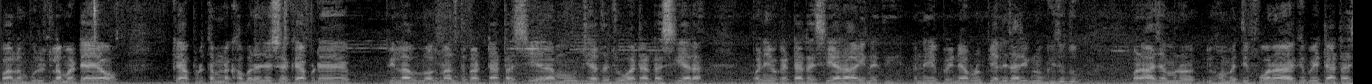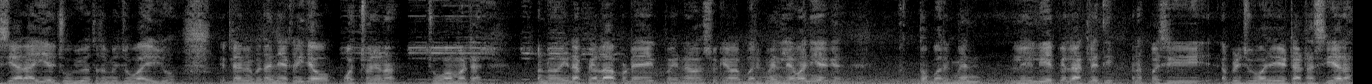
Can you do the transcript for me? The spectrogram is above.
પાલનપુર એટલા માટે આવ્યા કે આપણે તમને ખબર જ હશે કે આપણે પેલા બ્લોગના અંતે ટાટા સિયારામાં જ્યાં તો જોવા ટાટા સિયારા પણ એ વખત ટાટા સિયારા આવી નથી. અને એ ભાઈને આપણે પહેલી તારીખનું કીધું હતું પણ આજ અમને હમેથી ફોન આવ્યો કે ભાઈ ટાટા સિયારા આવીએ, જોયું હોય તો તમે જોવા આવી જાઓ. એટલે અમે બધા નીકળી જાઓ, પાંચ છ જણા જોવા માટે. અને એના પહેલાં આપણે એક ભાઈના શું કહેવાય, બર્ગમેન લેવાની કે, તો બર્ગમેન લઈ લઈએ પહેલાં આટલેથી અને પછી આપણે જોવા જઈએ ટાટા સિયારા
